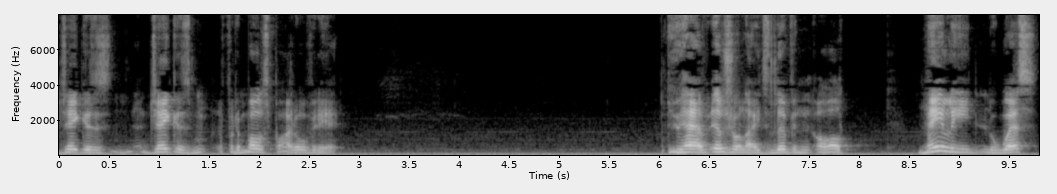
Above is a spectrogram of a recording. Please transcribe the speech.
Jake is Jake is for the most part over there. You have Israelites living all mainly the West,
